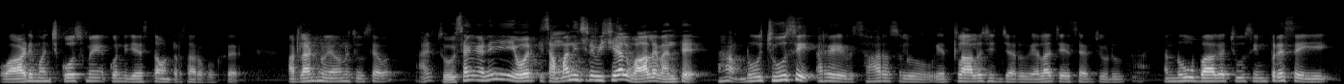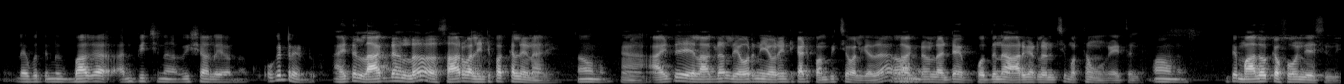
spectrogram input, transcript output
వాడి మంచి కోసమే కొన్ని చేస్తూ ఉంటారు సార్ ఒక్కొక్కసారి. అట్లాంటి నువ్వు ఏమైనా చూసావా? అని చూసాం కానీ ఎవరికి సంబంధించిన విషయాలు వాళ్ళవి అంతే. నువ్వు చూసి అరే సార్ అసలు ఎట్లా ఆలోచించారు ఎలా చేశారు చూడు. అని నువ్వు బాగా చూసి ఇంప్రెస్ అయ్యి లేకపోతే నువ్వు బాగా అనిపించిన విషయాలు ఏమన్నా? ఒకటి రెండు. అయితే లాక్డౌన్లో సార్ వాళ్ళ ఇంటి పక్కలే నాది. అవును. అయితే లాక్డౌన్లో ఎవరిని ఎవరింటి కాడికి పంపించేవాళ్ళు కదా. లాక్డౌన్లో అంటే పొద్దున్న ఆరు గంటల నుంచి మొత్తం అవుతుంది అవును. అయితే మాదొక్క ఫోన్ చేసింది.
